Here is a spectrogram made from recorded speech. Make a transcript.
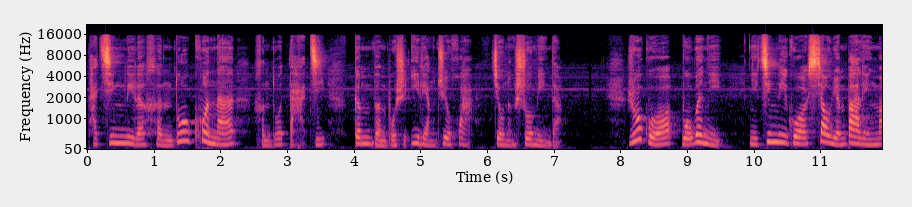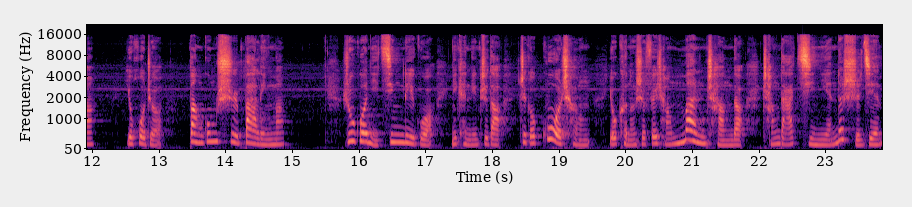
他经历了很多困难，很多打击，根本不是一两句话就能说明的。如果我问你，你经历过校园霸凌吗？又或者办公室霸凌吗？”如果你经历过，你肯定知道这个过程有可能是非常漫长的，长达几年的时间，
